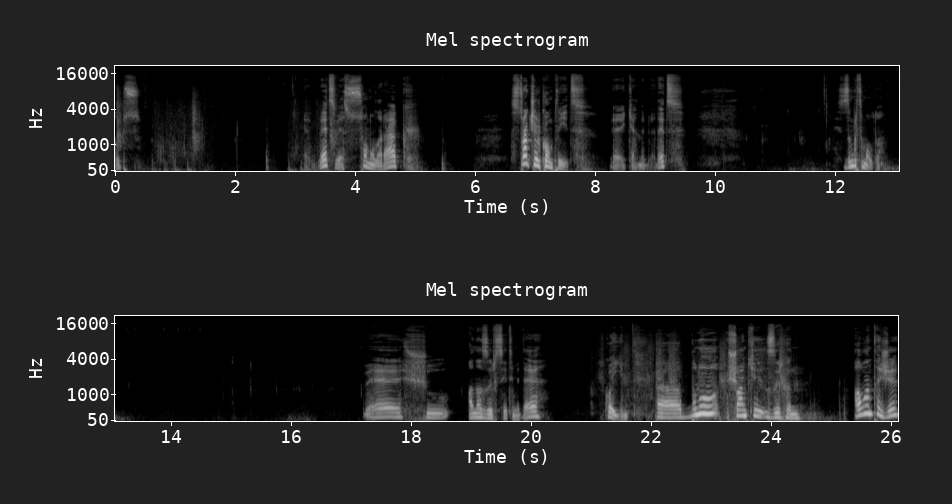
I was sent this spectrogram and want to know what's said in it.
Ups. Evet ve son olarak Structure Complete. Ve kendime bir adet. Zımbırtım oldu. Ve şu ana zırh setimi de koyayım. Ee, bunu şu anki zırhın avantajı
